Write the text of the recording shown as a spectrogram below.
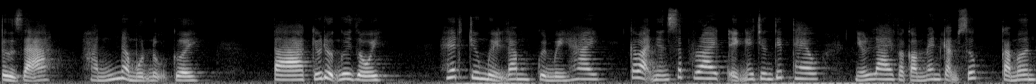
từ dạ, hắn nở một nụ cười. Ta cứu được ngươi rồi. Hết chương 15 quyển 12, các bạn nhấn subscribe để nghe chương tiếp theo, nhớ like và comment cảm xúc. Cảm ơn.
